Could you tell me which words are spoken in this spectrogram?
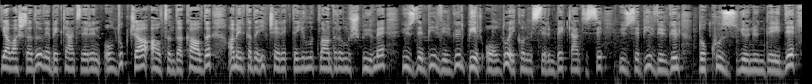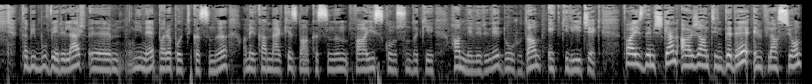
yavaşladı ve beklentilerin oldukça altında kaldı. Amerika'da ilk çeyrekte yıllıklandırılmış büyüme %1,1 oldu. Ekonomistlerin beklentisi %1,9 yönündeydi. Tabi bu veriler e, yine para politikasını Amerikan Merkez Bankası'nın faiz konusundaki hamlelerini doğrudan etkileyecek. Faiz demişken Arjantin'de de enflasyon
